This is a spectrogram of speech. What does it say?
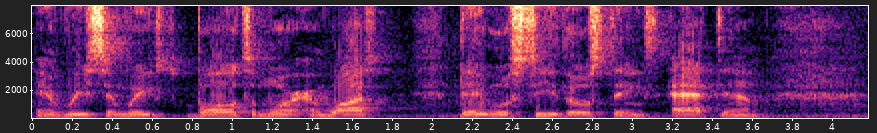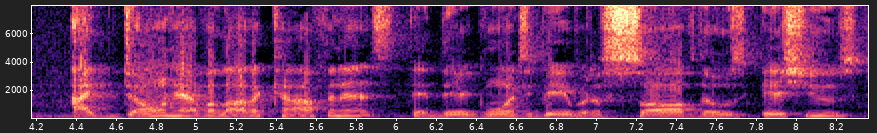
in recent weeks, Baltimore and Washington, they will see those things at them. I don't have a lot of confidence that they're going to be able to solve those issues.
